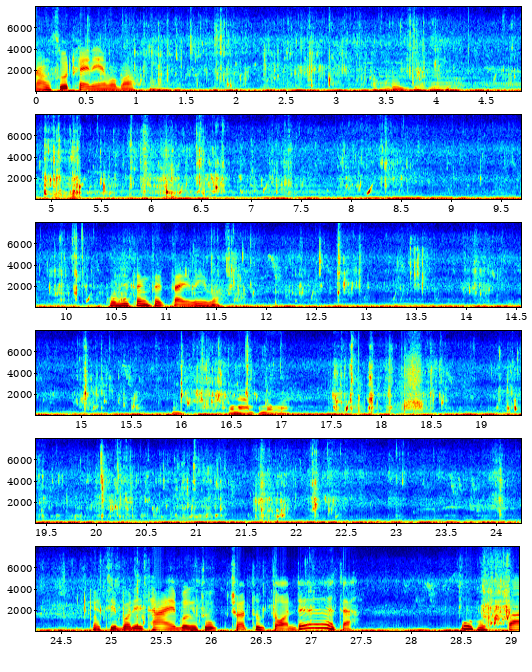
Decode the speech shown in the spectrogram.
นั่งสุดใครเนี่ยเบาต้องลุยแบบนี้ๆผมนี่ตั้งแต่ใจไม่บ่ แม่น้ำพนมอะก็สิบ่ได้ถ่ายเบิ่งทุกช็อตทุกตอนเด้อจ้ะอู้หูปลา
